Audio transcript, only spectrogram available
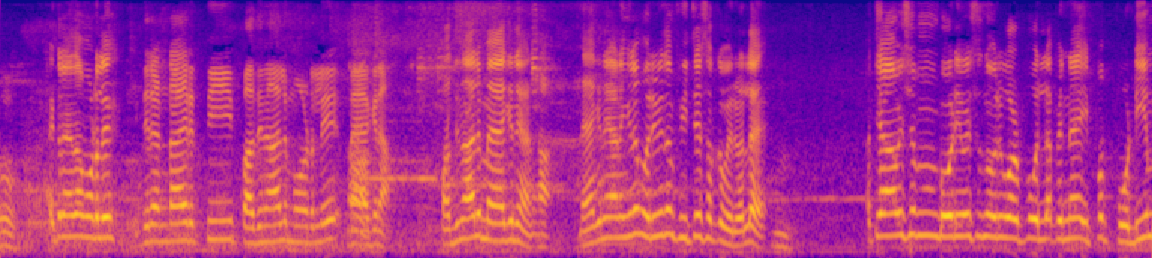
ഓ. ഐറ്റം ഏതാ മോഡൽ ഇത് രണ്ടായിരത്തി പതിനാല് മോഡൽ മാഗ്ന പതിനാല് മേഖനയാണ് മേഖനയാണെങ്കിലും ഒരുവിധം ഫീച്ചേഴ്സ് ഒക്കെ വരും അല്ലേ? അത്യാവശ്യം ബോഡി വൈസ് ഒന്നും ഒരു കുഴപ്പമില്ല പിന്നെ ഇപ്പൊ പൊടിയും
